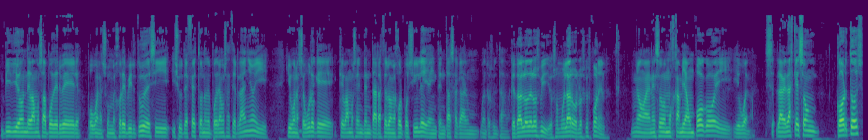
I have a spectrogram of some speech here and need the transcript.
vídeo donde vamos a poder ver pues bueno, sus mejores virtudes y, sus defectos donde podremos hacer daño y, bueno, seguro que, vamos a intentar hacer lo mejor posible y a intentar sacar un buen resultado. ¿Qué tal lo de los vídeos? ¿Son muy largos los que os ponen? No, en eso hemos cambiado un poco y, bueno, la verdad es que son cortos,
